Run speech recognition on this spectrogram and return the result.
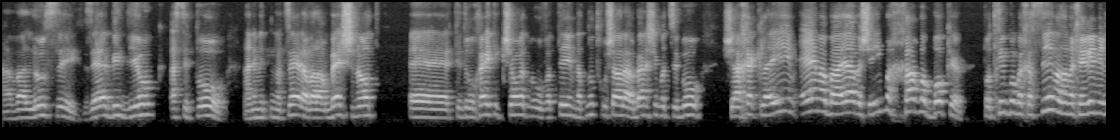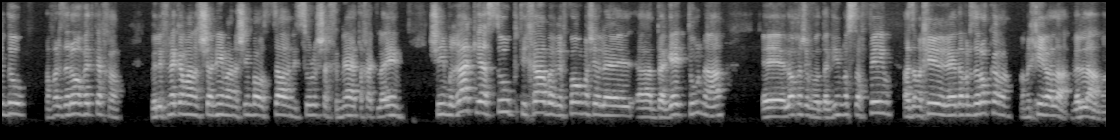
אבל לוסי, זה בדיוק הסיפור. אני מתנצל, אבל הרבה שנות אה, תדרוכי תקשורת מעוותים נתנו תחושה להרבה אנשים בציבור שהחקלאים הם הבעיה, ושאם מחר בבוקר פותחים פה מכסים, אז המחירים ירדו. אבל זה לא עובד ככה. ולפני כמה שנים האנשים באוצר ניסו לשכנע את החקלאים שאם רק יעשו פתיחה ברפורמה של אה, דגי טונה, אה, לא חשוב, דגים נוספים, אז המחיר ירד, אבל זה לא קרה, המחיר עלה. ולמה?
